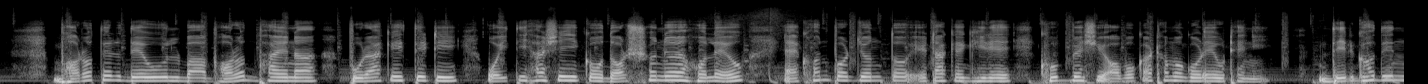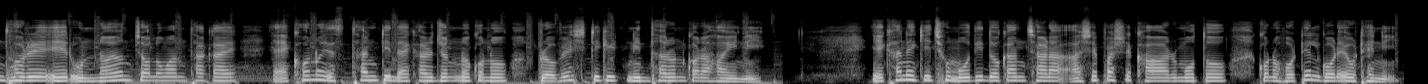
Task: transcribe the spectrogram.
ভরতের দেউল বা ভরত ভায়না পুরাকীর্তিটি ঐতিহাসিক ও দর্শনীয় হলেও এখন পর্যন্ত এটাকে ঘিরে খুব বেশি অবকাঠামো গড়ে ওঠেনি। দীর্ঘদিন ধরে এর উন্নয়ন চলমান থাকায় এখনও স্থানটি দেখার জন্য কোনো প্রবেশ টিকিট নির্ধারণ করা হয়নি। এখানে কিছু মুদি দোকান ছাড়া আশেপাশে খাওয়ার মতো কোনো হোটেল গড়ে ওঠেনি।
